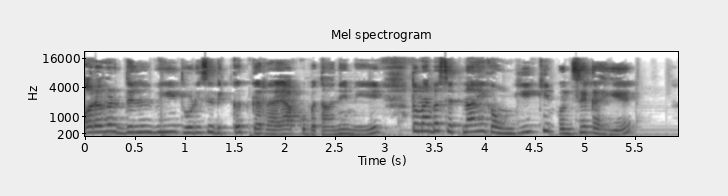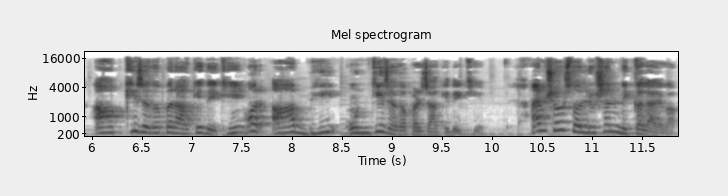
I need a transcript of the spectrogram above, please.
और अगर दिल भी थोड़ी सी दिक्कत कर रहा है आपको बताने में तो मैं बस इतना ही कहूँगी कि उनसे कहिए आपकी जगह पर आके देखें और आप भी उनकी जगह पर जाके देखिए। आई एम श्योर सोल्यूशन निकल आएगा।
